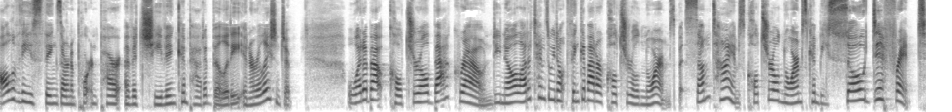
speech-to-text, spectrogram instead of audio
All of these things are an important part of achieving compatibility in a relationship. What about cultural background? You know, a lot of times we don't think about our cultural norms, but sometimes cultural norms can be so different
